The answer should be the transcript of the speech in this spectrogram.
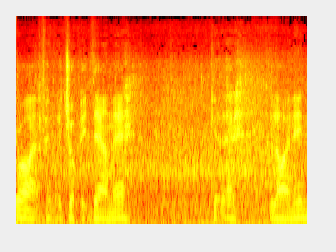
right I think we drop it down there. Get that line in.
